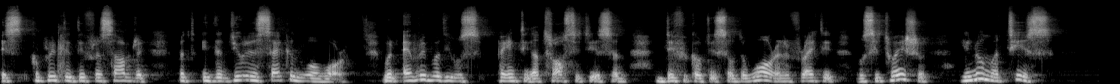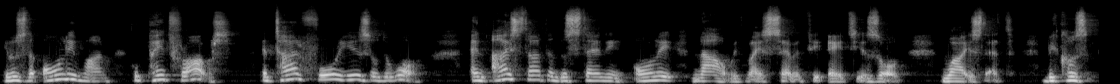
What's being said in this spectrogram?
it's a completely different subject. But in the, during the Second World War, when everybody was painting atrocities and difficulties of the war and reflecting the situation, you know, Matisse, he was the only one who painted flowers entire four years of the war. And I start understanding only now with my 78 years old. Why is that? Because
